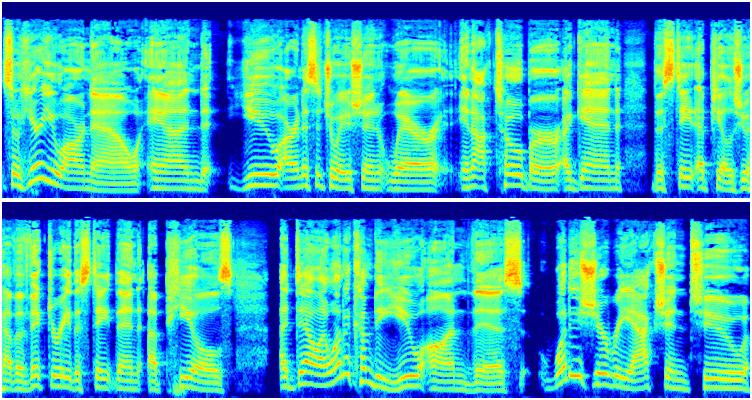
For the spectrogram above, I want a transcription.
so here you are now and you are in a situation where in October again the state appeals you have a victory the state then appeals Adele I want to come to you on this what is your reaction to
